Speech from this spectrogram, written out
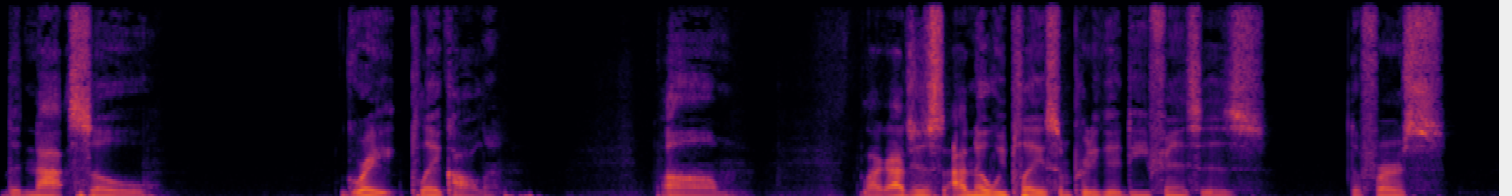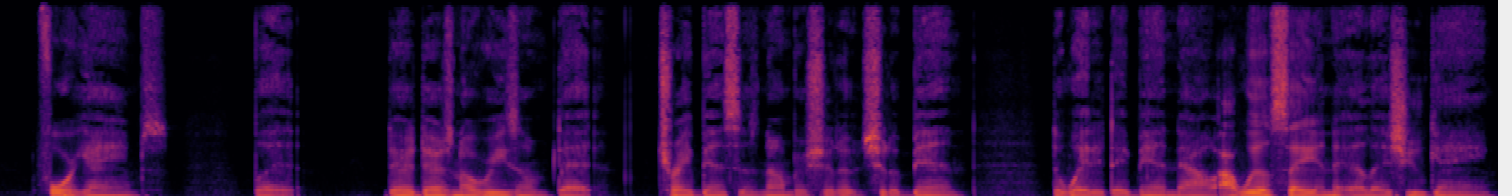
the not so great play calling. Um, like I just I know we played some pretty good defenses the first four games, but there there's no reason that Trey Benson's numbers should have should have been the way that they've been. Now I will say in the LSU game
